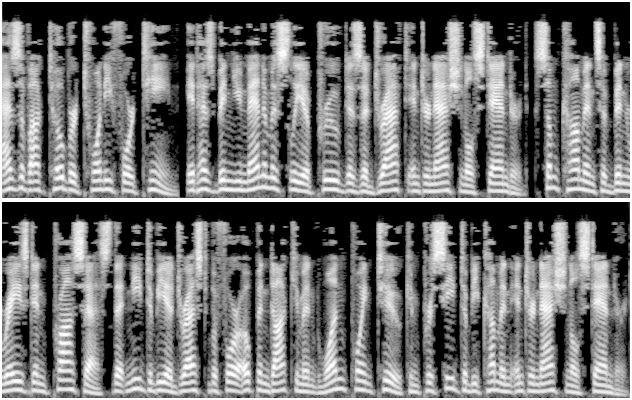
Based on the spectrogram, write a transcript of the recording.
As of October 2014, it has been unanimously approved as a draft international standard. Some comments have been raised in process that need to be addressed before Open Document 1.2 can proceed to become an international standard.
